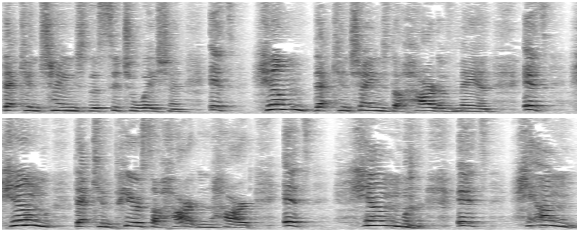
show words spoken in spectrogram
that can change the situation. It's him that can change the heart of man. It's him that can pierce a hardened heart. It's him. It's him.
